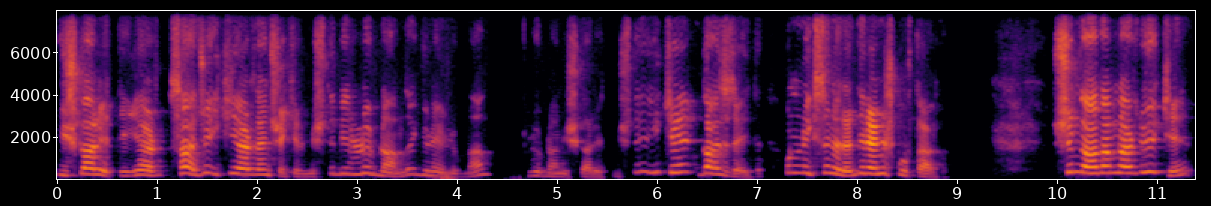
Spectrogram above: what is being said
işgal ettiği yer sadece iki yerden çekilmişti. Bir Lübnan'dı, Güney Lübnan. Lübnan işgal etmişti. İki Gazze'ydi. Bunun ikisini de direniş kurtardı. Şimdi adamlar diyor ki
